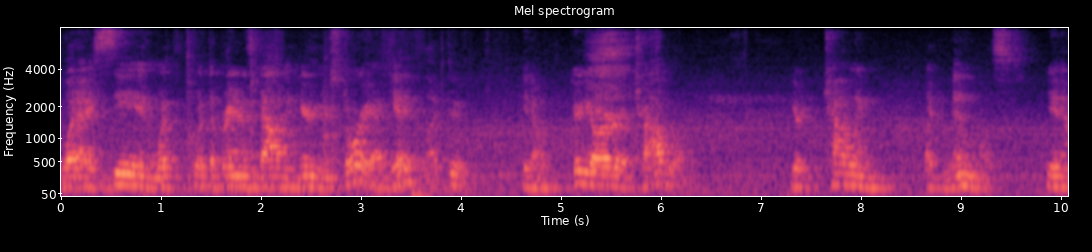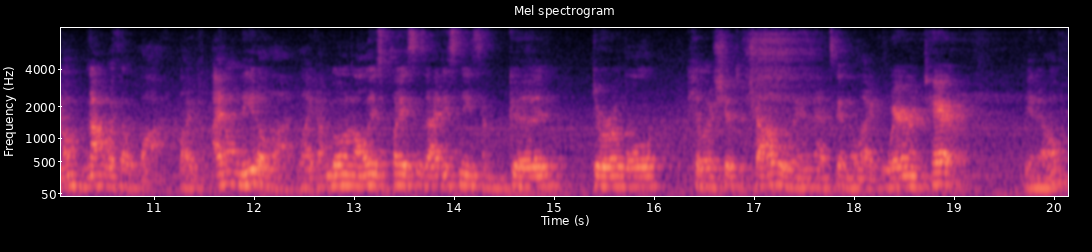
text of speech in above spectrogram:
what I see and what what the brand is about, and hearing your story, I get it. Like, dude, you know, here you are, a traveler. You're traveling like minimalist. You know, not with a lot. Like, I don't need a lot. Like, I'm going to all these places. I just need some good, durable, killer shit to travel in. That's gonna like wear and tear. You know,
